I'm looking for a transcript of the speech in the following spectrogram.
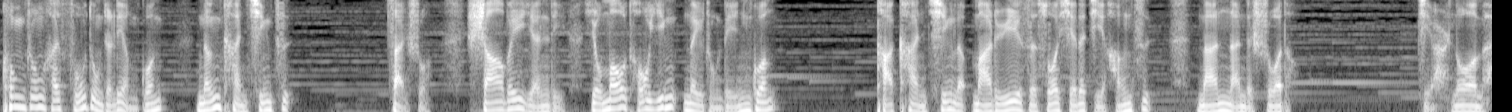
空中还浮动着亮光，能看清字。再说，沙威眼里有猫头鹰那种灵光，他看清了玛丽约斯所写的几行字，喃喃地说道：“吉尔诺曼，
